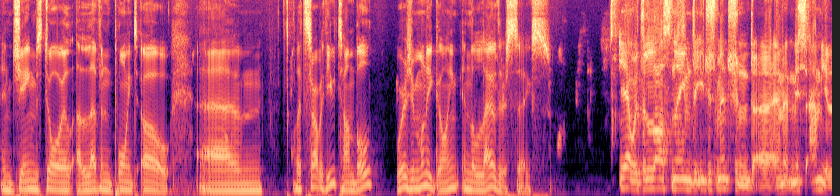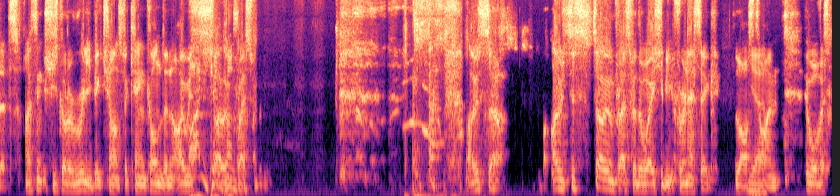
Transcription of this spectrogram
and James Doyle, 11.0. Um, let's start with you, Tom Bull. Where's your money going in the Lowther Stakes? Yeah, with the last name that you just mentioned, uh, Emmet, Miss Amulet. I think she's got a really big chance for Ken Condon. I was On so impressed with. I was so. I was just so impressed with the way she beat Frenetic last Yeah. time, who obviously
